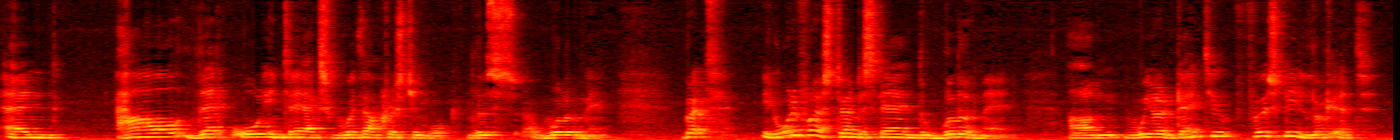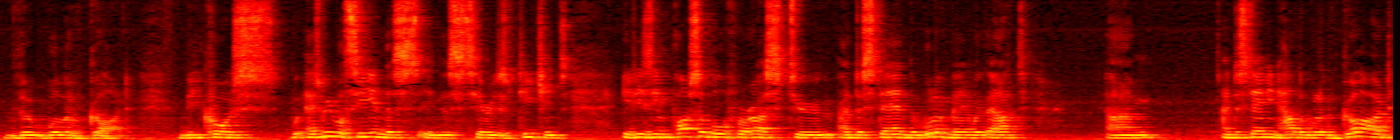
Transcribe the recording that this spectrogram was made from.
and how that all interacts with our Christian walk, this will of man. But in order for us to understand the will of man, um, we are going to firstly look at the will of God, because as we will see in this in this series of teachings, it is impossible for us to understand the will of man without um, understanding how the will of God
